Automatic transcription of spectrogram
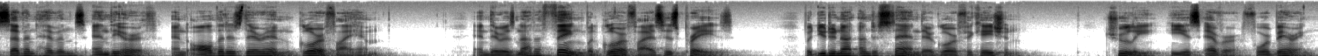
seven heavens and the earth and all that is therein glorify Him. And there is not a thing but glorifies His praise. But you do not understand their glorification. Truly, He is ever forbearing,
